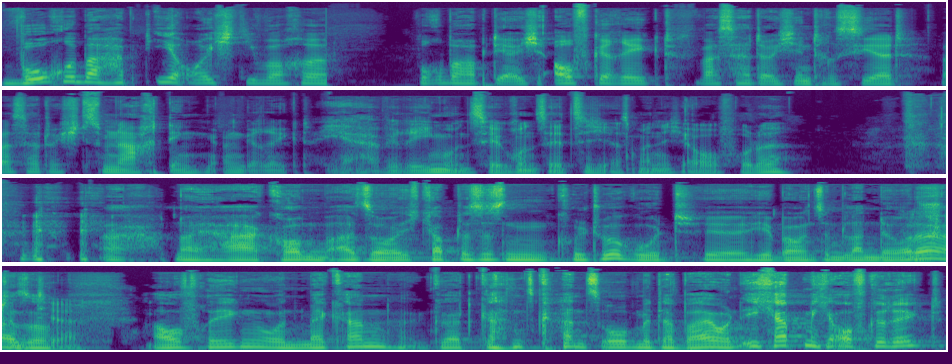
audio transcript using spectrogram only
Worüber habt ihr euch die Woche, worüber habt ihr euch aufgeregt? Was hat euch interessiert? Was hat euch zum Nachdenken angeregt? Ja, wir regen uns ja grundsätzlich erstmal nicht auf, oder? Ach, naja, komm, also ich glaube, das ist ein Kulturgut hier, hier, bei uns im Lande, oder? Stimmt, also ja. aufregen und meckern gehört ganz, ganz oben mit dabei. Und ich habe mich aufgeregt,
